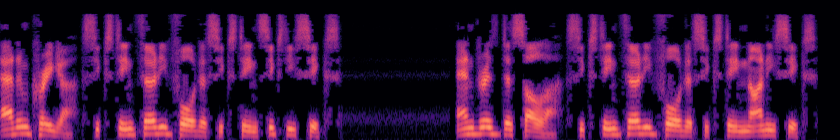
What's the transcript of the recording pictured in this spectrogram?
Adam Krieger, 1634–1666. Andres de Sola, 1634–1696.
